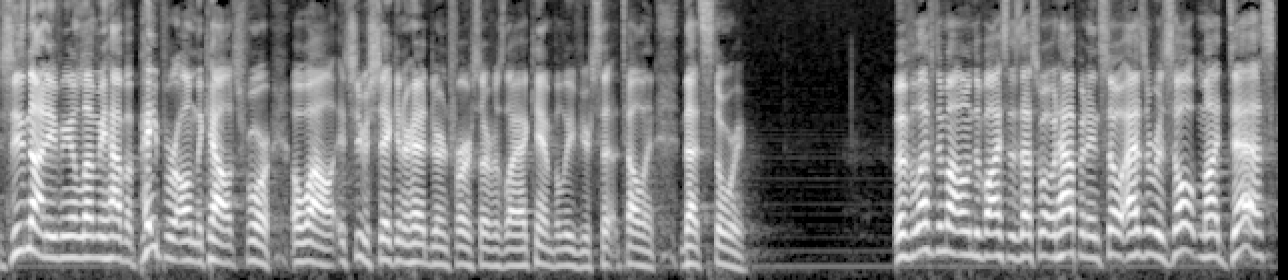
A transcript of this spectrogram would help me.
she's not even going to let me have a paper on the couch for a while. And she was shaking her head during first service, like, I can't believe you're telling that story. But if left to my own devices, that's what would happen. And so as a result, my desk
